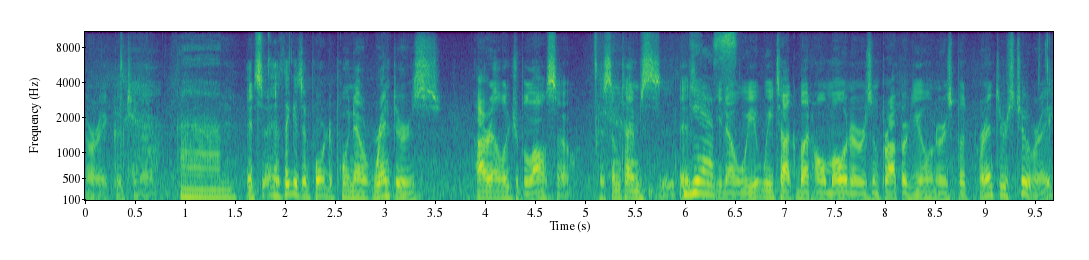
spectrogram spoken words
All right, good to know. it's, I think it's important to point out renters are eligible also. Because sometimes, uh, Yes. you know, we, we talk about homeowners and property owners, but renters too, right?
